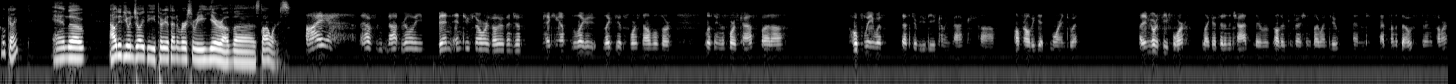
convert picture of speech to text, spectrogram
okay. And uh, how did you enjoy the 30th anniversary year of uh, Star Wars? I have not really been into Star Wars other than just picking up the Leg- Legacy of the Force novels or listening to the ForceCast, but uh, hopefully with SWD coming back, um, I'll probably get more into it. I didn't go to C4, like I said in the chat. There were other conventions I went to and had fun at those during the summer.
